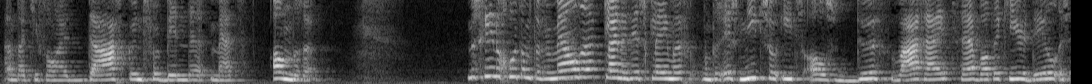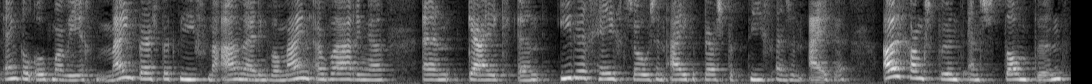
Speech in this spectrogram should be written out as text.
En dat je vanuit daar kunt verbinden met anderen. Misschien nog goed om te vermelden, kleine disclaimer, want er is niet zoiets als de waarheid. Hè. Wat ik hier deel is enkel ook maar weer mijn perspectief naar aanleiding van mijn ervaringen en kijk. En ieder heeft zo zijn eigen perspectief en zijn eigen uitgangspunt en standpunt.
